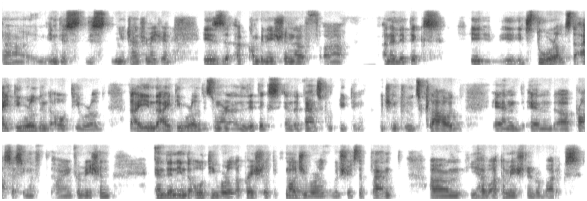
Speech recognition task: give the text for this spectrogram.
uh, in this this new transformation is a combination of uh, analytics. It, it's two worlds: the IT world and the OT world. The, in the IT world, it's more analytics and advanced computing, which includes cloud and and uh, processing of uh, information. And then in the OT world, operational technology world, which is the plant, um, you have automation and robotics.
